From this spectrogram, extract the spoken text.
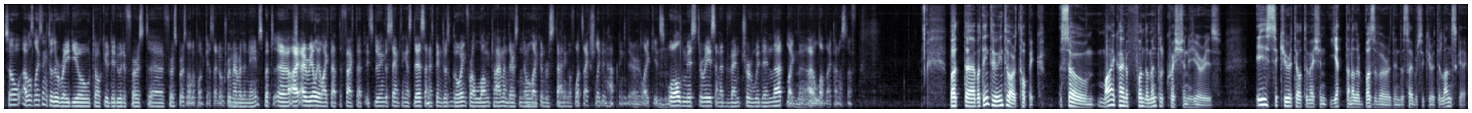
So I was listening to the radio talk you did with the first uh, first person on the podcast. I don't mm-hmm. remember the names, but uh, I, I really like that the fact that it's doing the same thing as this, and it's been just going for a long time, and there's no mm-hmm. like understanding of what's actually been happening there. Like it's mm-hmm. all mysteries and adventure within that. Like mm-hmm. the, I love that kind of stuff. But uh, but into into our topic. So my kind of fundamental question here is is security automation yet another buzzword in the cybersecurity landscape?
